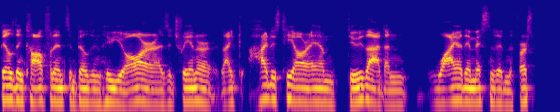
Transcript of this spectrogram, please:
building confidence and building who you are as a trainer. Like, how does TRM do that, and why are they missing it in the first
